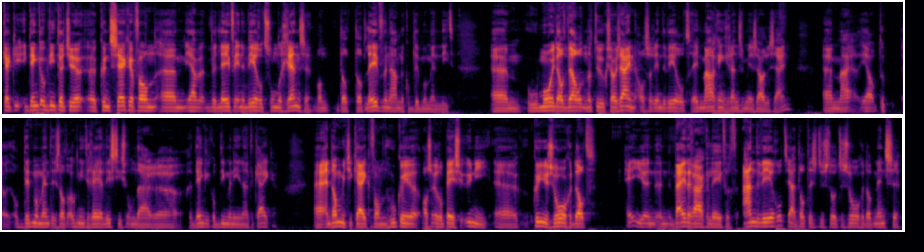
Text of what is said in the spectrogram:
Kijk, ik denk ook niet dat je uh, kunt zeggen van um, ja, we, leven in een wereld zonder grenzen. Want dat, dat leven we namelijk op dit moment niet. Um, hoe mooi dat wel natuurlijk zou zijn als er in de wereld helemaal geen grenzen meer zouden zijn. Um, maar ja, op, op dit moment is dat ook niet realistisch om daar, uh, denk ik, op die manier naar te kijken. Uh, en dan moet je kijken van hoe kun je als Europese Unie, kun je zorgen dat je een, een bijdrage levert aan de wereld. Ja, dat is dus door te zorgen dat mensen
